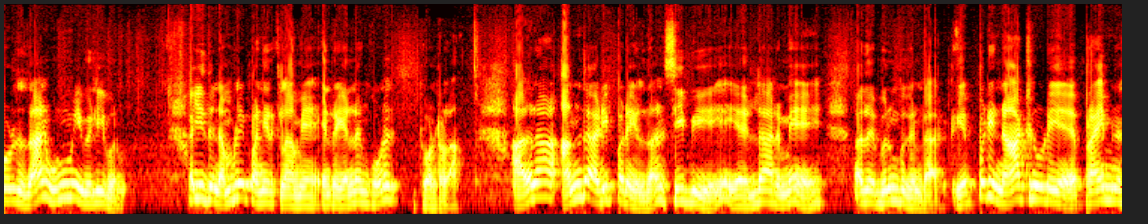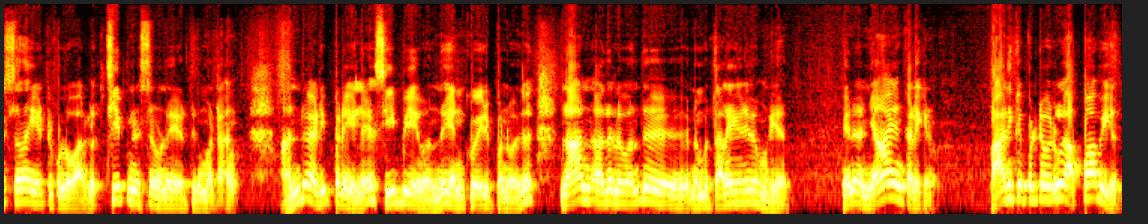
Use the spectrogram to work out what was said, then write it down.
பொழுதுதான் உண்மை வெளிவரும் இது நம்மளே பண்ணியிருக்கலாமே என்ற எண்ணம் கூட தோன்றலாம். அதனால் அந்த அடிப்படையில் தான் சிபிஐ எல்லாருமே அதை விரும்புகின்றார்கள் எப்படி நாட்டினுடைய பிரைம் மினிஸ்டர் தான் ஏற்றுக்கொள்வார்கள்? சீஃப் மினிஸ்டர் வந்து ஏற்றுக்க மாட்டாங்க. அந்த அடிப்படையில் சிபிஐ வந்து என்கொயரி பண்ணுவது நான் அதில் வந்து நம்ம தலையிடவே முடியாது. ஏன்னா நியாயம் கிடைக்கணும். பாதிக்கப்பட்டவர்கள் அப்பாவிகள்.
